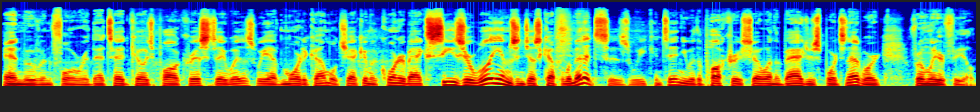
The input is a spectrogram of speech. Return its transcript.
and moving forward. That's head coach Paul Chryst. Stay with us. We have more to come. We'll check in with cornerback Caesar Williams in just a couple of minutes as we continue with the Paul Chryst Show on the Badger Sports Network from Learfield.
